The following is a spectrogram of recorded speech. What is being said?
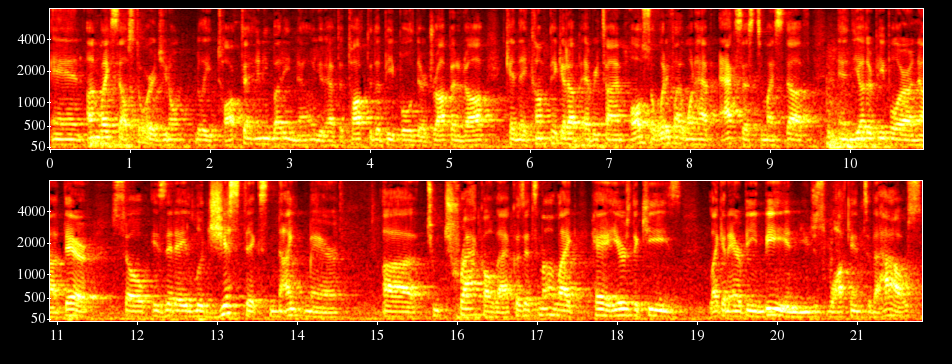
and unlike self storage, you don't really talk to anybody now. You'd have to talk to the people. They're dropping it off. Can they come pick it up every time? Also, what if I want to have access to my stuff and the other people are not there? So, is it a logistics nightmare uh, to track all that? Because it's not like, hey, here's the keys, like an Airbnb, and you just walk into the house.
